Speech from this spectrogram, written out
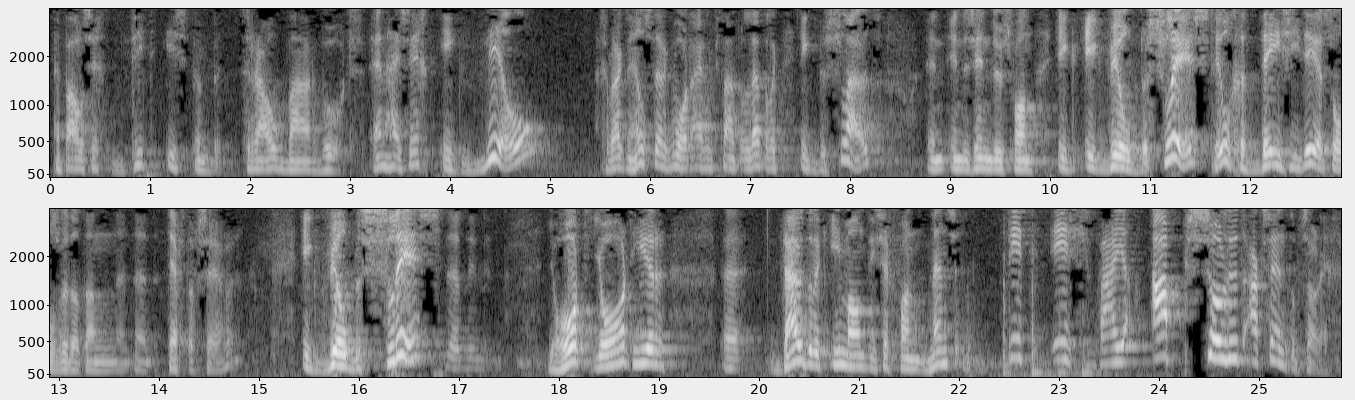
En Paulus zegt, dit is een betrouwbaar woord. En hij zegt, ik wil, hij gebruikt een heel sterk woord, eigenlijk staat er letterlijk, ik besluit. In, in de zin dus van, ik, ik wil beslist, heel gedecideerd zoals we dat dan uh, deftig zeggen. Ik wil beslist, je hoort, je hoort hier uh, duidelijk iemand die zegt van, mensen, dit is waar je absoluut accent op zou leggen.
